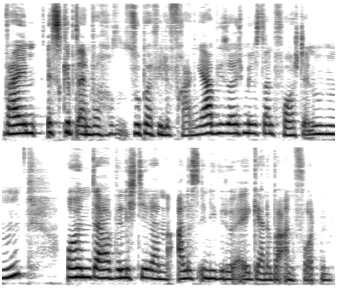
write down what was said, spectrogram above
weil es gibt einfach super viele Fragen. Ja, wie soll ich mir das dann vorstellen? Mhm. Und da will ich dir dann alles individuell gerne beantworten.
